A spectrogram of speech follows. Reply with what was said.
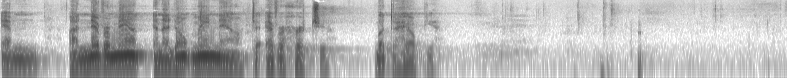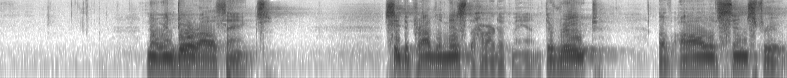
am I never meant and I don't mean now to ever hurt you, but to help you. No, endure all things. See, the problem is the heart of man, the root of all of sin's fruit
